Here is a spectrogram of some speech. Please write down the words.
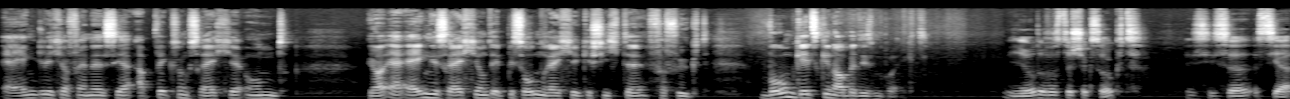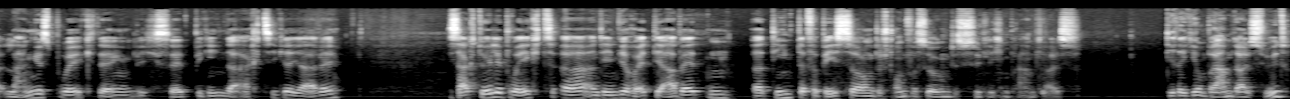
eigentlich auf eine sehr abwechslungsreiche und ja, ereignisreiche und episodenreiche Geschichte verfügt. Worum geht es genau bei diesem Projekt? Ja, du hast das schon gesagt. Es ist ein sehr langes Projekt eigentlich, seit Beginn der 80er Jahre. Das aktuelle Projekt, äh, an dem wir heute arbeiten, äh, dient der Verbesserung der Stromversorgung des südlichen Bramtals. Die Region Bramtal Süd.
